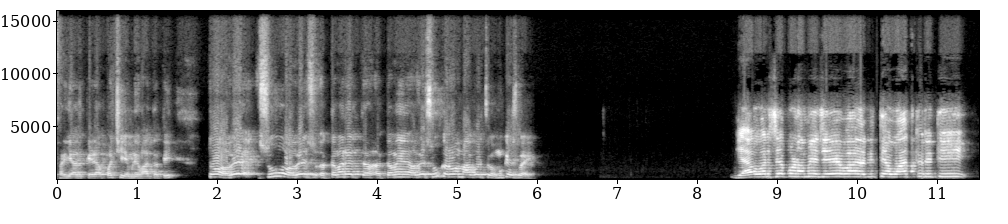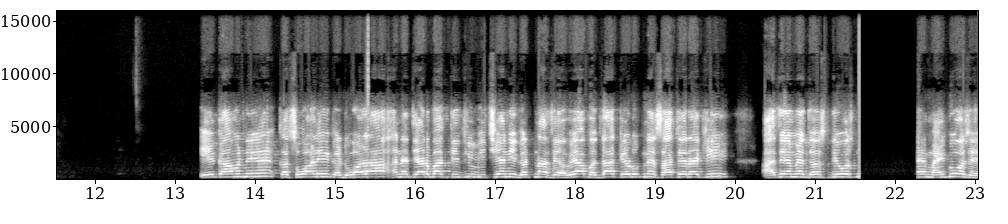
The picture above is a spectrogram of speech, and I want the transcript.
ફરિયાદ કર્યા પછી એમની વાત હતી. તો હવે શું, હવે તમારે તમે હવે શું કરવા માંગો છો, મુકેશભાઈ? ગયા વર્ષે પણ અમે જે રીતે વાત કરી હતી, એ ગામને કસવાળી ગઢવાળા અને ત્યારબાદ ત્રીજી વિછિયાની ઘટના છે. હવે આ બધા ખેડૂતને સાથે રાખી આજે અમે દસ દિવસ માંગ્યો છે.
